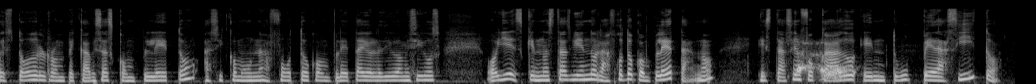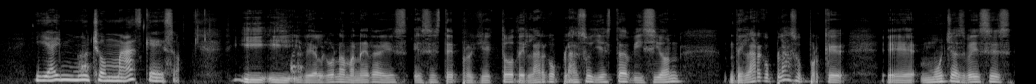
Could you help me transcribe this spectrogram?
pues todo el rompecabezas completo, así como una foto completa. Yo les digo a mis hijos, oye, es que no estás viendo la foto completa, ¿no? Estás enfocado en tu pedacito y hay mucho más que eso. Y, y, de alguna manera es, es este proyecto de largo plazo y esta visión de largo plazo, porque eh, muchas veces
